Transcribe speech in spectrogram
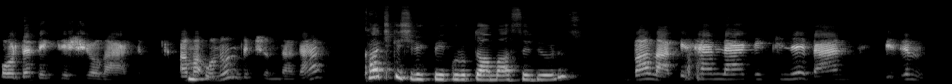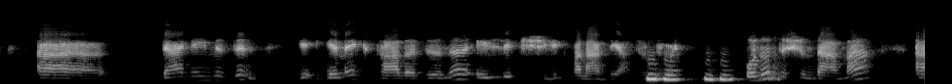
orada bekleşiyorlardı. Ama onun dışında da Kaç kişilik bir gruptan bahsediyoruz? Valla Esenler'dekini ben bizim e, derneğimizin ye- yemek sağladığını 50 kişilik falan diye hatırlıyorum. Onun dışında ama e,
